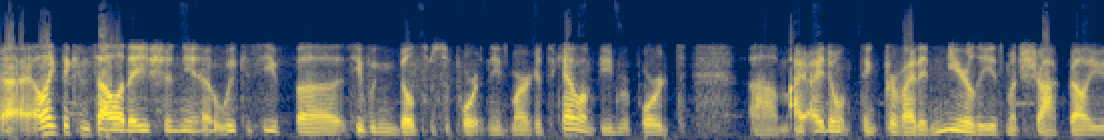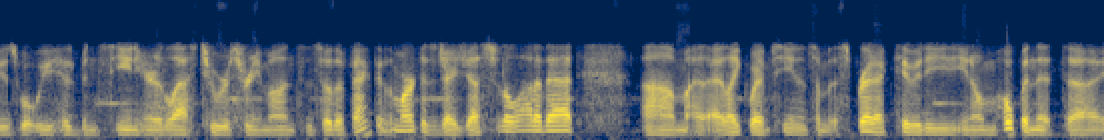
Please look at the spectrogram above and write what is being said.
I like the consolidation. You know, we can see if uh, see if we can build some support in these markets. The cattle and feed report um, I, I don't think provided nearly as much shock value as what we had been seeing here the last two or three months. And so the fact that the market's digested a lot of that, um, I, I like what I'm seeing in some of the spread activity. You know, I'm hoping that uh,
